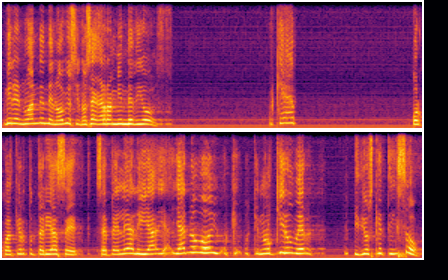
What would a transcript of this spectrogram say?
miren, no anden de novios si no se agarran bien de Dios. ¿Por qué? por cualquier tontería se, se pelean y ya, ya, no voy porque, no lo quiero ver. ¿Y Dios qué te hizo?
